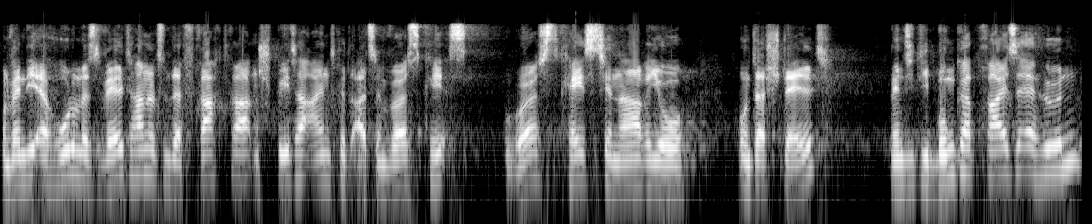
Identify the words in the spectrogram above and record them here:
Und wenn die Erholung des Welthandels und der Frachtraten später eintritt als im Worst-Case-Szenario Worst unterstellt, wenn sich die Bunkerpreise erhöhen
